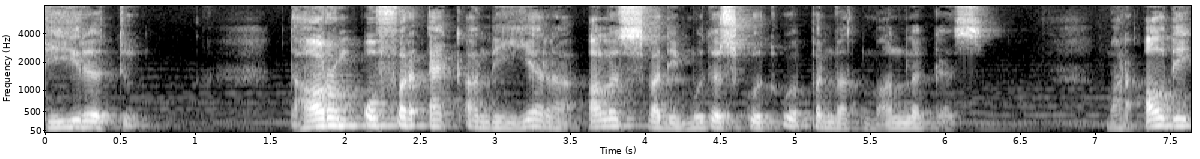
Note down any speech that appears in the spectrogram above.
diere toe. Daarom offer ek aan die Here alles wat die moederskoot open wat manlik is. Maar al die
